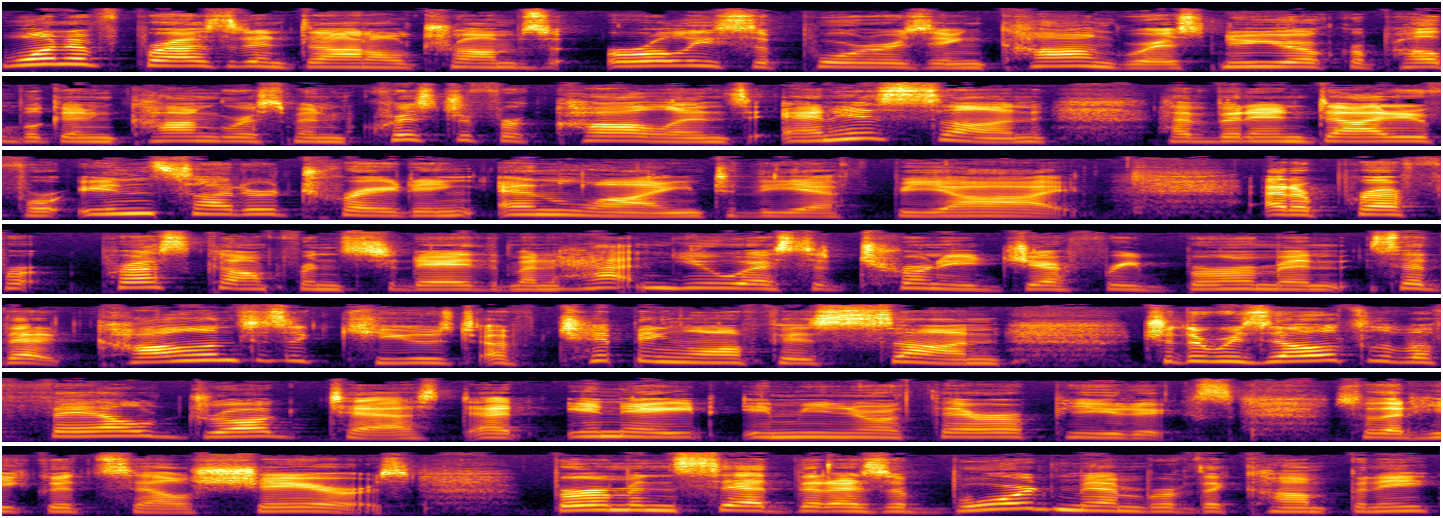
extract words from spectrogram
One of President Donald Trump's early supporters in Congress, New York Republican Congressman Christopher Collins, and his son have been indicted for insider trading and lying to the FBI. At a press conference today, the Manhattan U.S. Attorney Geoffrey Berman said that Collins is accused of tipping off his son to the results of a failed drug test at Innate Immunotherapeutics so that he could sell shares. Berman said that as a board member of the company,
